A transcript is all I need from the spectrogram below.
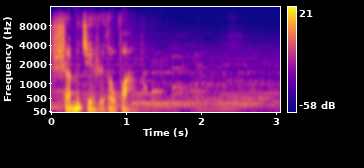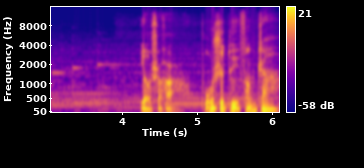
什么节日都忘了。有时候不是对方渣，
